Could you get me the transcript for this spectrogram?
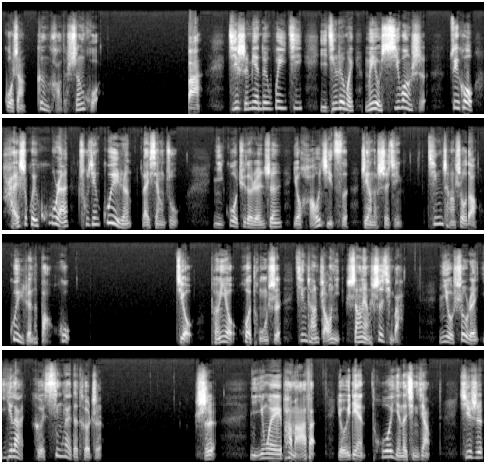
过上更好的生活。八，即使面对危机，已经认为没有希望时。最后还是会忽然出现贵人来相助。你过去的人生有好几次这样的事情，经常受到贵人的保护。九，朋友或同事经常找你商量事情吧，你有受人依赖和信赖的特质。十，你因为怕麻烦，有一点拖延的倾向。其实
